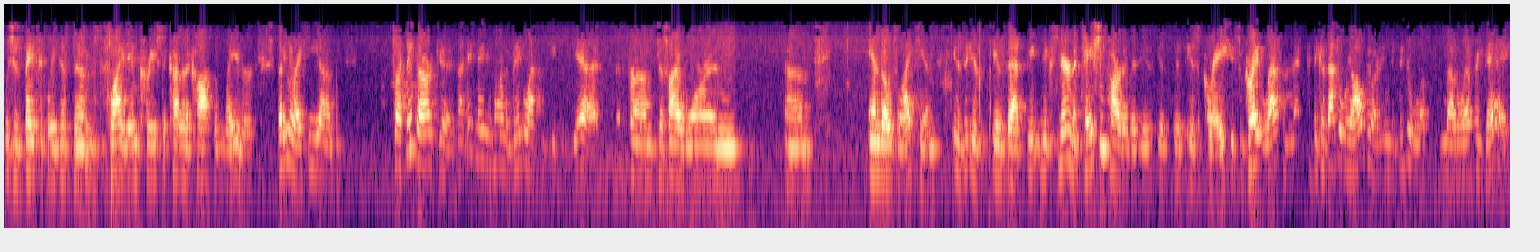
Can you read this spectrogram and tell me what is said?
which is basically just a slight increase to cover the cost of labor. But anyway, he. Um, so I think there are good. And I think maybe one of the big lessons we can get from Josiah Warren um, and those like him is is, is that the, the experimentation part of it is, is is is great. It's a great lesson that, because that's what we all do at an individual level every day.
